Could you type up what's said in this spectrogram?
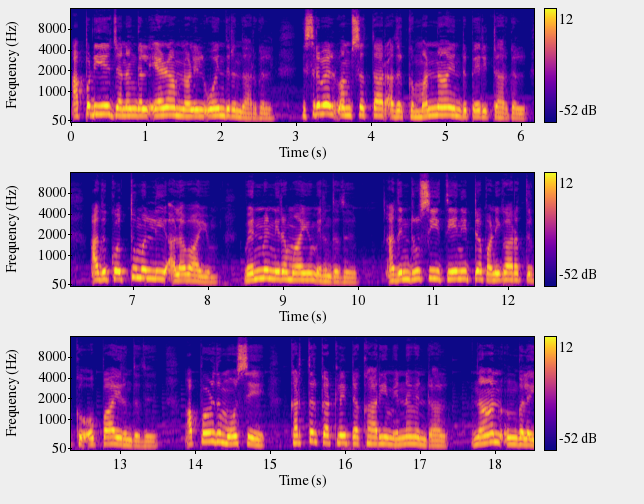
அப்படியே ஜனங்கள் ஏழாம் நாளில் ஓய்ந்திருந்தார்கள். இஸ்ரவேல் வம்சத்தார் அதற்கு மன்னா என்று பெயரிட்டார்கள் அது கொத்துமல்லி அளவாயும் வெண்மை நிறமாயும் இருந்தது. அதன் ருசி தேனிட்ட பணிகாரத்திற்கு ஒப்பாயிருந்தது. அப்பொழுது மோசே கர்த்தர் கட்டளையிட்ட காரியம் என்னவென்றால் நான் உங்களை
